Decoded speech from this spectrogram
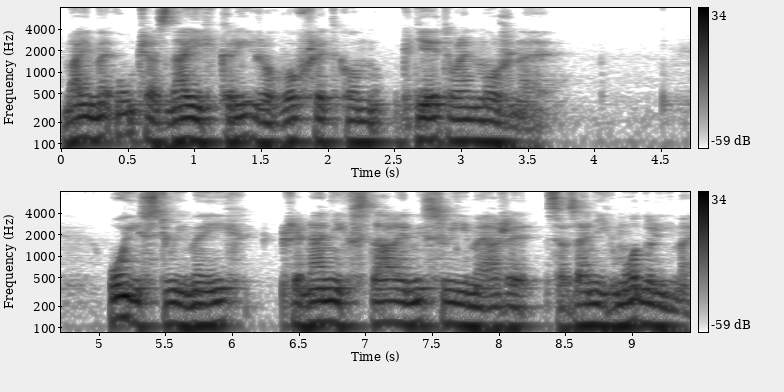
Majme účasť na ich krížoch vo všetkom, kde je to len možné. Uistujme ich, že na nich stále myslíme a že sa za nich modlíme,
